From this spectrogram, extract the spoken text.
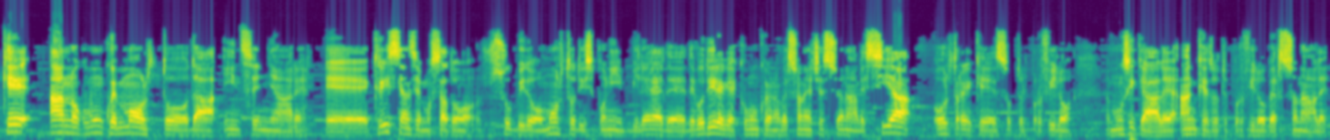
che hanno comunque molto da insegnare. E Christian si è mostrato subito molto disponibile ed è, devo dire che è comunque una persona eccezionale, sia oltre che sotto il profilo musicale, anche sotto il profilo personale.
